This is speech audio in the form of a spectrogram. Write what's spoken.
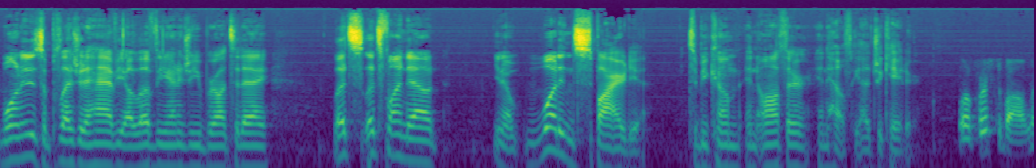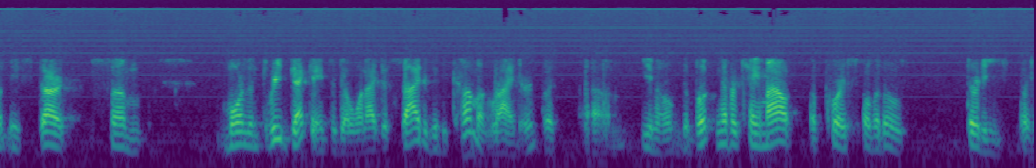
Juan, it is a pleasure to have you. I love the energy you brought today. Let's let's find out, you know, what inspired you to become an author and health educator. Well, first of all, let me start some more than three decades ago when I decided to become a writer. But um, you know, the book never came out, of course, over those thirty or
